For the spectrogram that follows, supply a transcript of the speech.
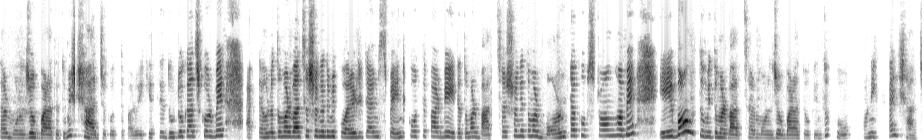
তার মনোযোগ বাড়াতে তুমি সাহায্য করতে পারো। এক্ষেত্রে দুটো কাজ করবে। একটা হলো তোমার বাচ্চার সঙ্গে তুমি কোয়ালিটি টাইম স্পেন্ড করতে পারবে। এটা তোমার বাচ্চার সঙ্গে তোমার বন্ডটা খুব স্ট্রং হবে এবং তুমি তোমার বাচ্চার মনোযোগ বাড়াতেও কিন্তু খুব অনেকটাই সাহায্য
